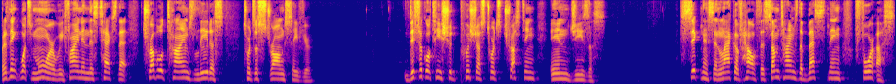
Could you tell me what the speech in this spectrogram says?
But I think what's more, we find in this text that troubled times lead us towards a strong Savior. Difficulty should push us towards trusting in Jesus. Sickness and lack of health is sometimes the best thing for us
